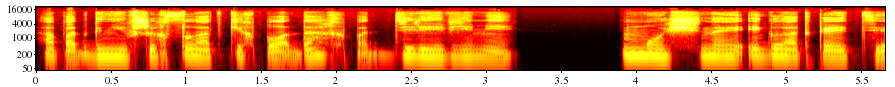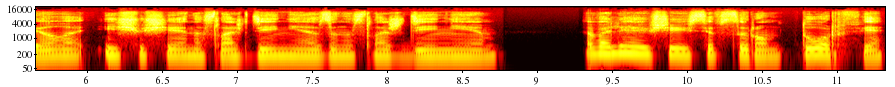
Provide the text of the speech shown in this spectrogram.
о подгнивших сладких плодах под деревьями. Мощное и гладкое тело, ищущее наслаждение за наслаждением, валяющееся в сыром торфе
